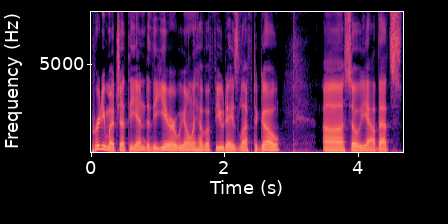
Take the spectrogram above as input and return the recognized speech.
pretty much at the end of the year. We only have a few days left to go. Uh, so, yeah, that's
